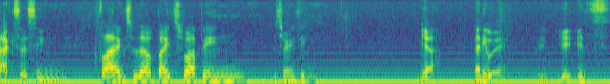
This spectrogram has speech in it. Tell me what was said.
accessing flags without byte swapping, is there anything? Yeah, anyway, it, it's,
